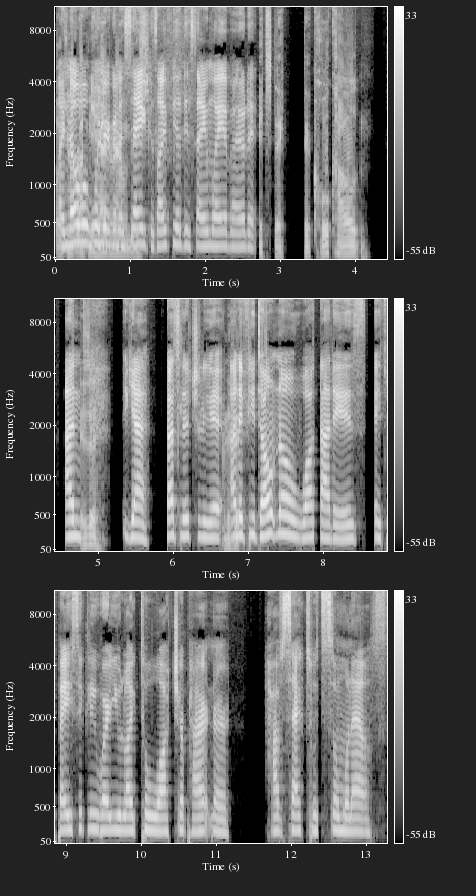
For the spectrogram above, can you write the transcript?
I can't know what one you're gonna say because I feel the same way about it. It's the, the cuckolding. And Is it? Yeah, that's literally it. And And, if if you don't know what that is, it's basically where you like to watch your partner have sex with someone else.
